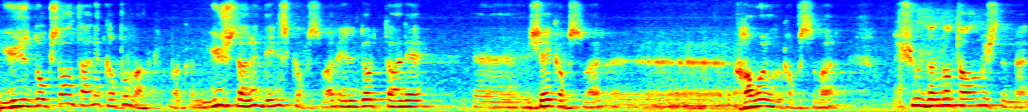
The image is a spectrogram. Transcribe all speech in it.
e, 190 tane kapı var. Bakın 100 tane deniz kapısı var, 54 tane e, şey kapısı var, e, havayolu kapısı var. Şurada not almıştım ben.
